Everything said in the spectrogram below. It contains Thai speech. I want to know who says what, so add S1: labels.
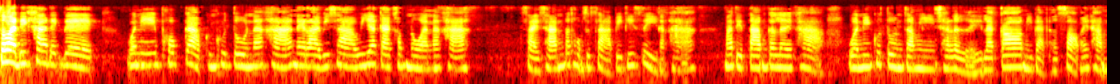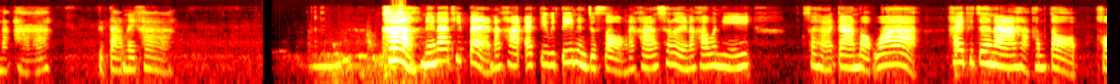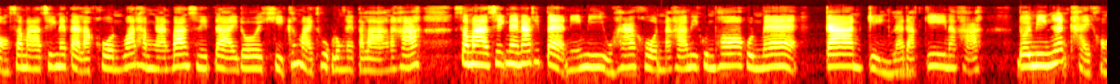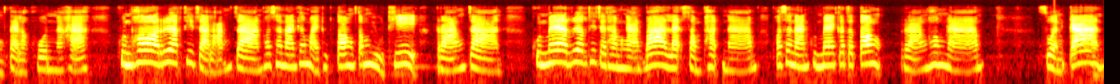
S1: สวัสดีค่ะเด็กๆ วันนี้พบกับคุณครูตูนนะคะ ในรายวิชาวิทยาการคำนวณนะคะ สายชั้นประถมศึกษาปีที่ 4 นะคะ มาติดตามกันเลยค่ะ วันนี้ครูตูนจะมีเฉลย และก็มีแบบทดสอบให้ทำนะคะ ติดตามเลยค่ะ ค่ะ ในหน้าที่ 8 นะคะ activity 1.2 นะคะ เฉลยนะคะวันนี้สถานการณ์บอกว่าให้พิจารณาหาคำตอบ ของสมาชิกในแต่ละคนว่าทำงานบ้านชนิดใด โดยขีดเครื่องหมายถูกลงในตารางนะคะ สมาชิกในหน้าที่ 8 นี้มีอยู่ 5 คนนะคะ มีคุณพ่อคุณแม่ ก้านกิ่งและดักกี้นะคะ โดยมีเงื่อนไขของแต่ละคนนะคะ คุณพ่อเลือกที่จะล้างจาน เพราะฉะนั้นเครื่องหมายถูกต้องต้องอยู่ที่ล้างจาน คุณแม่เลือกที่จะทำงานบ้านและสัมผัสน้ำเพราะฉะนั้นคุณแม่ก็จะต้องล้างห้องน้ำส่วนก้าน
